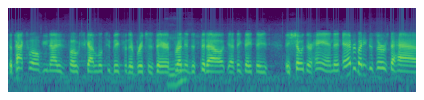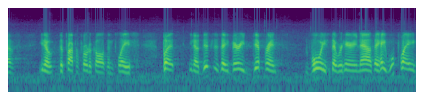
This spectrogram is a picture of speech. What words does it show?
the Pac-12 United folks got a little too big for their britches there, mm-hmm. threatening to sit out. I think they they they showed their hand, and, and everybody deserves to have, you know, the proper protocols in place. But you know, this is a very different voice that we're hearing now. Say, hey, we'll play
